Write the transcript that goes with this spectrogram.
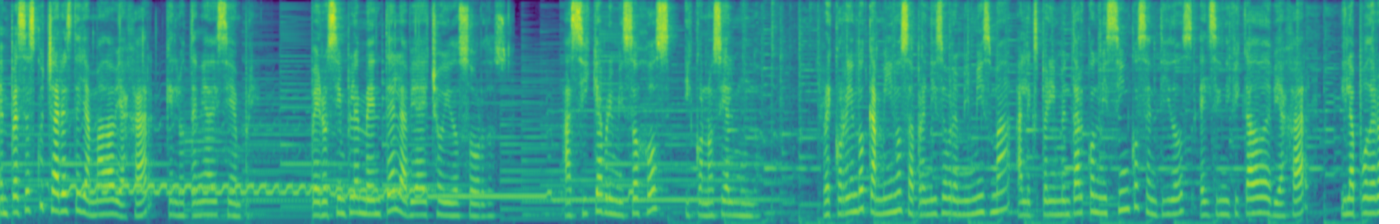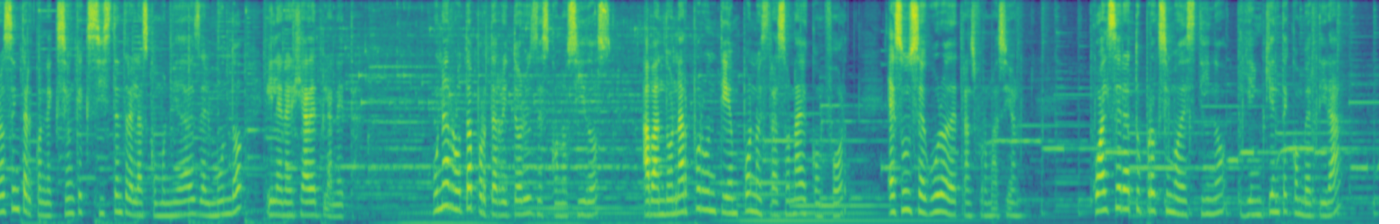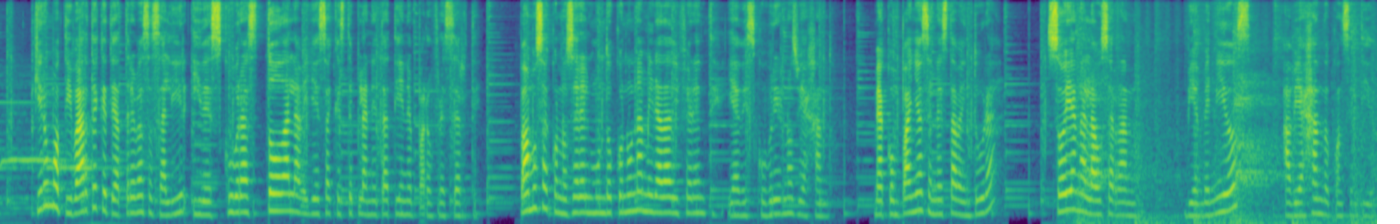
Empecé a escuchar este llamado a viajar que lo tenía de siempre, pero simplemente le había hecho oídos sordos. Así que abrí mis ojos y conocí el mundo. Recorriendo caminos aprendí sobre mí misma al experimentar con mis cinco sentidos el significado de viajar y la poderosa interconexión que existe entre las comunidades del mundo y la energía del planeta. Una ruta por territorios desconocidos, abandonar por un tiempo nuestra zona de confort, es un seguro de transformación. ¿Cuál será tu próximo destino y en quién te convertirá? Quiero motivarte que te atrevas a salir y descubras toda la belleza que este planeta tiene para ofrecerte. Vamos a conocer el mundo con una mirada diferente y a descubrirnos viajando. ¿Me acompañas en esta aventura? Soy Ana Lau Serrano. Bienvenidos a Viajando con Sentido.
